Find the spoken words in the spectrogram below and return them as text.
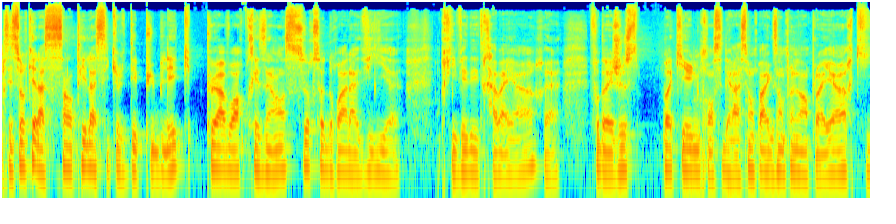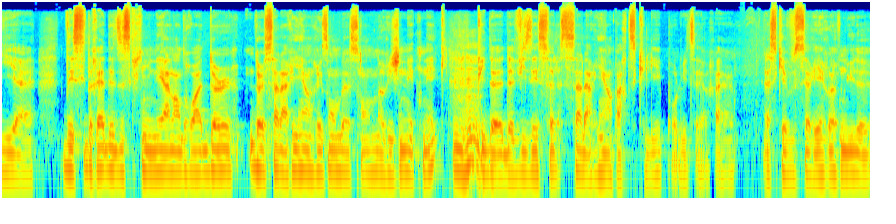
c'est sûr que la santé la sécurité publique peut avoir présence sur ce droit à la vie euh, privée des travailleurs. Il euh, faudrait juste pas qu'il y ait une considération, par exemple, un employeur qui euh, déciderait de discriminer à l'endroit d'un salarié en raison de son origine ethnique, mhm. puis de, viser ce salarié en particulier pour lui dire euh, est-ce que vous seriez revenu de,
